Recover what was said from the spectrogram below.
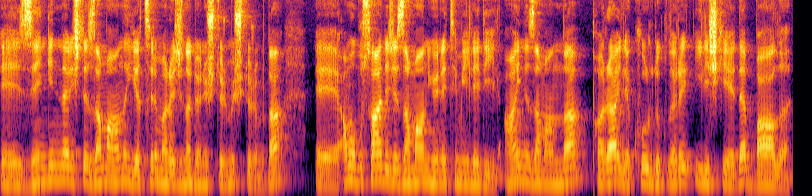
E, zenginler işte zamanı yatırım aracına dönüştürmüş durumda. E, ama bu sadece zaman yönetimiyle değil, aynı zamanda parayla kurdukları ilişkiye de bağlı.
